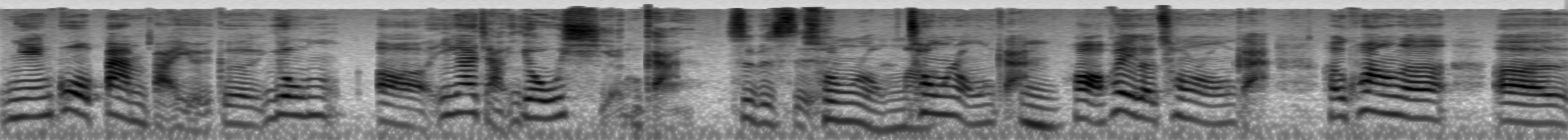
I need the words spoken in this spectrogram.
年过半百，有一个慵呃，应该讲悠闲感，是不是？从容吗？从容感，好、嗯，会有一个从容感。何况呢？呃，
